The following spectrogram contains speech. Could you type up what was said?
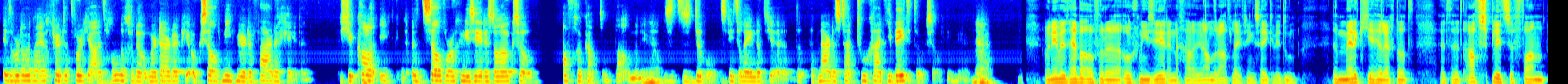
het wordt ook dat wordt je uit handen genomen, maar daardoor heb je ook zelf niet meer de vaardigheden. Dus je kan het, zelf organiseren is dan ook zo afgekapt op een bepaalde manier. Ja. Dus het is dubbel. Het is niet alleen dat je het naar de staat toe gaat, je weet het ook zelf niet meer. Wanneer we het hebben over eh, organiseren, en dat gaan we in andere afleveringen zeker weer doen, dan merk je heel erg dat het, het afsplitsen van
